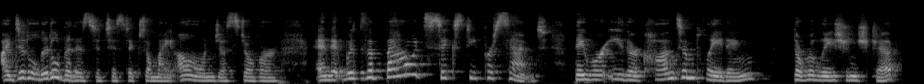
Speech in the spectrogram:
i did a little bit of statistics on my own just over and it was about 60% they were either contemplating the relationship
